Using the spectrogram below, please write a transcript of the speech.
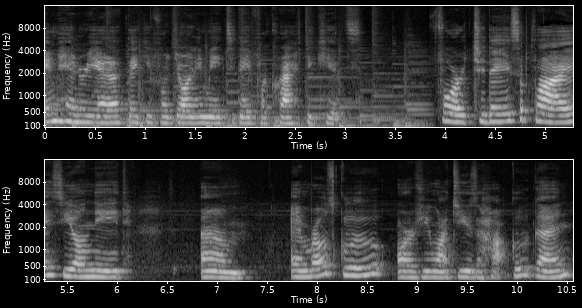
I'm Henrietta. Thank you for joining me today for Crafty Kids. For today's supplies, you'll need um, Elmer's glue, or if you want to use a hot glue gun,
